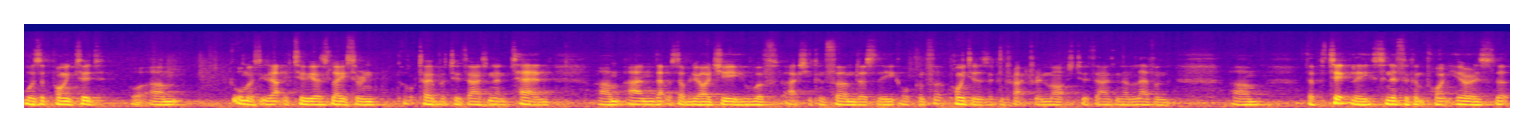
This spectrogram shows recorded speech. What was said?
was appointed um, almost exactly two years later in October 2010, um, and that was WRG who were actually confirmed as the, or appointed as a contractor in March 2011. Um, the particularly significant point here is that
